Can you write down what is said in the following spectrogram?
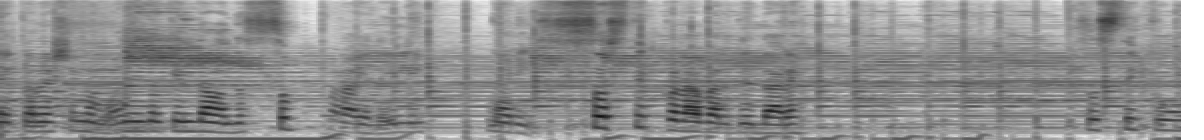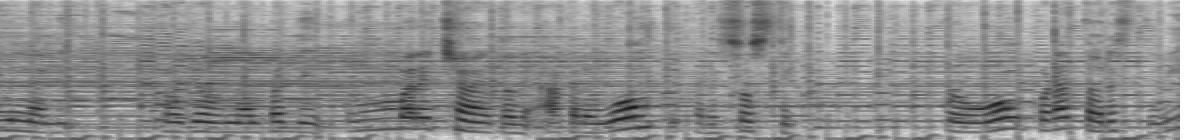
ಡೆಕೋರೇಷನ್ ಒಂದಕ್ಕಿಂತ ಒಂದು ಸೂಪರ್ ಆಗಿದೆ ಇಲ್ಲಿ. ನೋಡಿ, ಸ್ವಸ್ತಿಕ್ ಕೂಡ ಬರೆದಿದ್ದಾರೆ. ಸ್ವಸ್ತಿಕ್ ಹೂವಿನಲ್ಲಿ, ರೋಜಾ ಹೂವಿನಲ್ಲಿ ಬರೆದಿ ತುಂಬಾ ಚೆನ್ನಾಗಿರ್ತದೆ. ಆ ಕಡೆ ಓಮ್ ಈ ಕಡೆ ಸ್ವಸ್ತಿಕ್. ಸೊ ಓಮ್ ಕೂಡ ತೋರಿಸ್ತೀವಿ.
